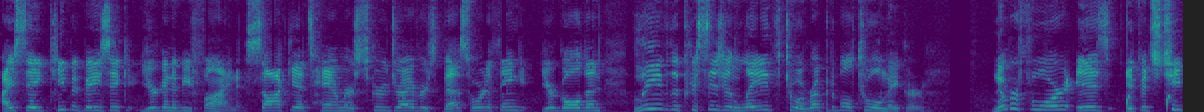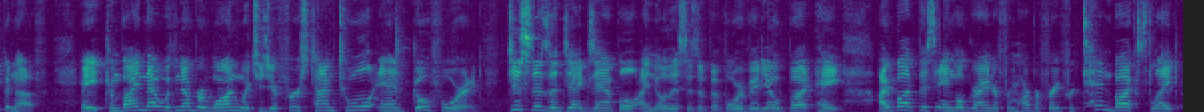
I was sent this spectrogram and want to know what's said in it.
I say keep it basic, you're gonna be fine. Sockets, hammers, screwdrivers, that sort of thing, you're golden. Leave the precision lathe to a reputable tool maker. Number four is if it's cheap enough. Hey, combine that with number one, which is your first time tool, and go for it. Just as an example, I know this is a Vevor video, but hey, I bought this angle grinder from Harbor Freight for 10 bucks like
